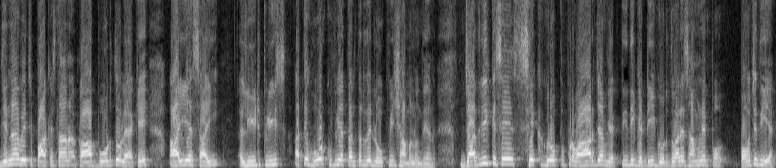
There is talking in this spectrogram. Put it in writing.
ਜਿਨ੍ਹਾਂ ਵਿੱਚ ਪਾਕਿਸਤਾਨ ਅਕਾਬ ਬੋਰਡ ਤੋਂ ਲੈ ਕੇ ਆਈਐਸਆਈ ਐਲੀਟ ਪੁਲਿਸ ਅਤੇ ਹੋਰ ਖੁਫੀਆ ਤੰਤਰ ਦੇ ਲੋਕ ਵੀ ਸ਼ਾਮਲ ਹੁੰਦੇ ਹਨ। ਜਦ ਵੀ ਕਿਸੇ ਸਿੱਖ ਗਰੁੱਪ, ਪਰਿਵਾਰ ਜਾਂ ਵਿਅਕਤੀ ਦੀ ਗੱਡੀ ਗੁਰਦੁਆਰੇ ਸਾਹਮਣੇ ਪਹੁੰ- ਪਹੁੰਚਦੀ ਹੈ,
